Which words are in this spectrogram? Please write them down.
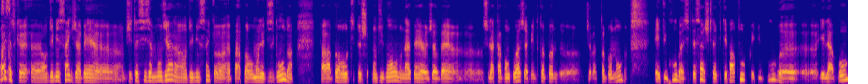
Ouais, parce que euh, en 2005, j'avais euh, j'étais sixième mondial hein, en 2005 euh, par rapport au moins de 10 secondes. Par rapport au titre de champion du monde, on avait j'avais sur la table angoisse, j'avais une très bonne j'avais un très bon nombre. Et du coup, bah, c'était ça, j'étais invité partout. Et du coup, les labos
